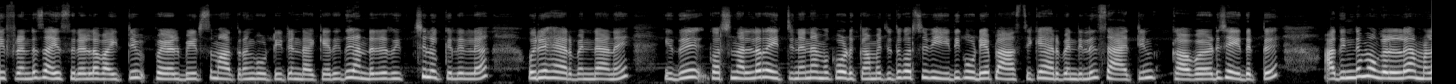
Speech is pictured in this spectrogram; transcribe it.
ഡിഫറെന്റ് സൈസിലുള്ള വൈറ്റ് പേൾ ബീഡ്സ് മാത്രം കൂട്ടിയിട്ട് ഉണ്ടാക്കിയത് ഇത് കണ്ടൊരു റിച്ച് ലുക്കിലുള്ള ഒരു ഹെയർ ബെൻഡാണ് ഇത് കുറച്ച് നല്ല റേറ്റിന് തന്നെ നമുക്ക് കൊടുക്കാൻ പറ്റും. കുറച്ച് വീതി കൂടിയ പ്ലാസ്റ്റിക് ഹെയർ ബെൻഡിൽ സാറ്റിൻ കവേർഡ് ചെയ്തിട്ട് അതിന്റെ മുകളിൽ നമ്മൾ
